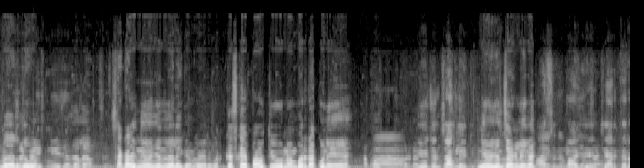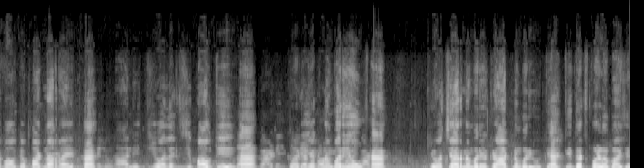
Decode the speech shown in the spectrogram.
बरं जवळ सकाळीच नियोजन झालं आमचं. सकाळी नियोजन झालंय का? बरं बरं. कसं काय पावती नंबर टाकून ये. हा पावती नंबर टाक. नियोजन चांगलं आहे ते. नियोजन चांगलं आहे ना? असं पाहिजे चार चार पावत्या पाडणार नाहीत. हा. आणि जीवाला जी पावती आहे हा. कधी एक नंबर येऊ. हा. किंवा चार नंबर येऊ किंवा आठ नंबर येऊ त्या तिथंच पडलं पाहिजे.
